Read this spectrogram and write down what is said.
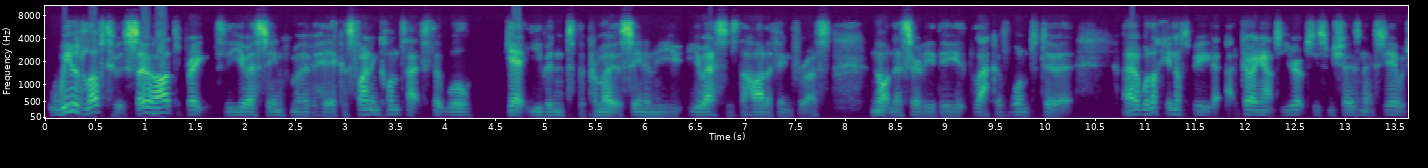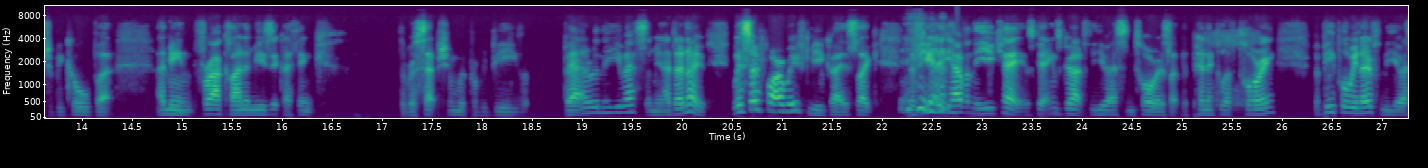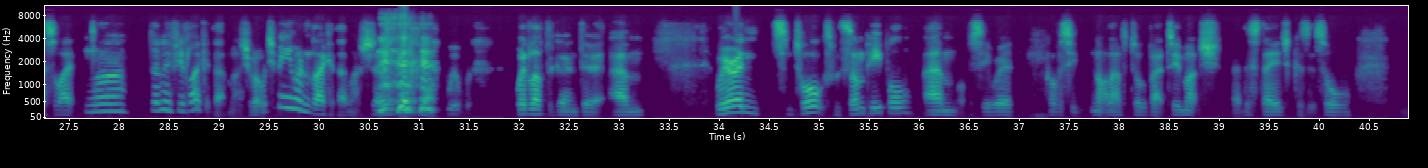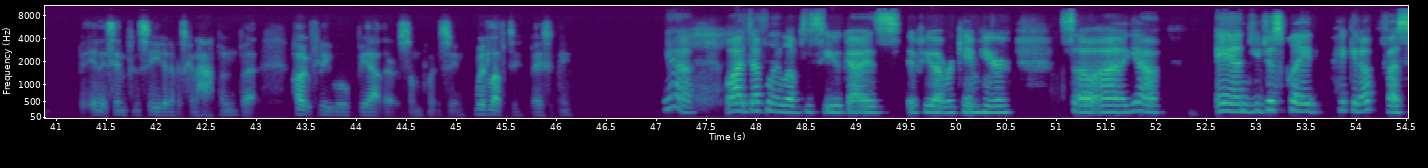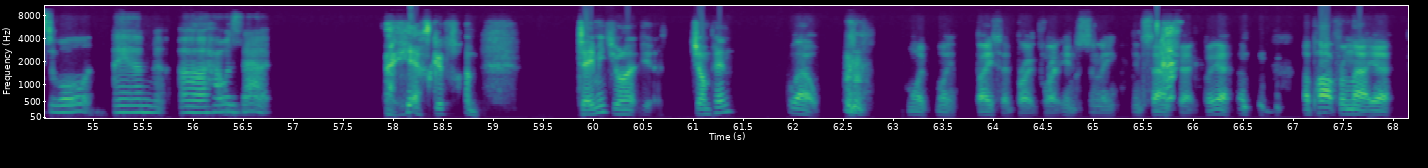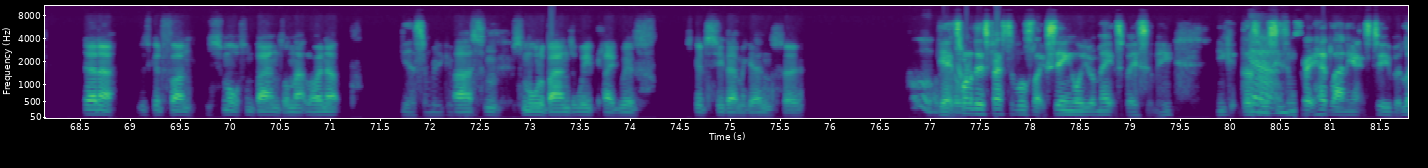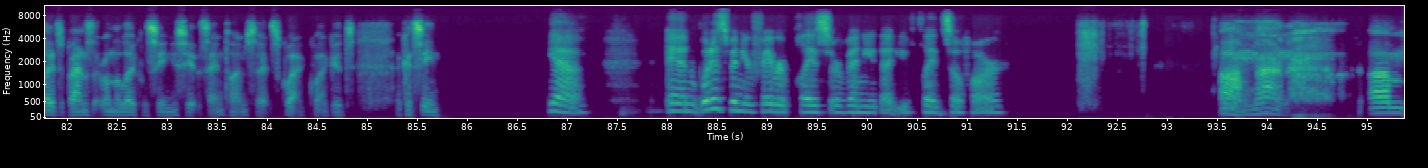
We would love to. It's so hard to break to the US scene from over here because finding contacts that will get you into the promoter scene in the U US is the harder thing for us, not necessarily the lack of want to do it. Uh, we're lucky enough to be going out to Europe to do some shows next year, which would be cool. But I mean, for our kind of music, I think the reception would probably be better in the US. I mean, I don't know. We're so far away from you guys. Like the few Yeah. that you have in the UK is getting to go out to the US and tour is like the pinnacle of touring. But people we know from the US are like, no, don't know if you'd like it that much. We're like, what do you mean you wouldn't like it that much? So, yeah, we, we'd love to go and do it. Um, we're in some talks with some people. Um, obviously we're obviously not allowed to talk about too much at this stage because it's all in its infancy. Don't know if it's going to happen, but hopefully we'll be out there at some point soon. We'd love to, basically. Yeah. Well, I'd definitely love to see you guys if you ever came here. So, uh, yeah. And you just played Pick It Up Festival, and uh, how was that? yeah, it's good fun. Jamie, do you want to jump in? Well, my my bass head broke like instantly in sound check. But yeah, apart from that, yeah, yeah, no, it was good fun. Small some bands on that lineup. Yeah, some really good. Uh, some smaller bands that we've played with. It's good to see them again. So Cool. Yeah, it's cool. one of those festivals like seeing all your mates basically. You, there's Yeah. obviously some great headlining acts too, but loads of bands that are on the local scene you see at the same time. So it's quite quite a good a good scene. Yeah. And what has been your favorite place or venue that you've played so far? Oh man, um,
